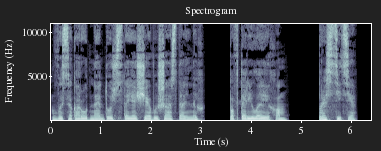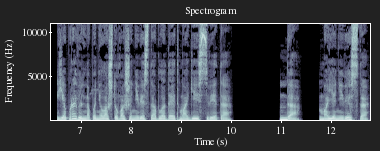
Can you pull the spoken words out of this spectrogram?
«Высокородная дочь, стоящая выше остальных?» — повторила эхом. «Простите, я правильно поняла, что ваша невеста обладает магией света?» «Да, моя невеста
